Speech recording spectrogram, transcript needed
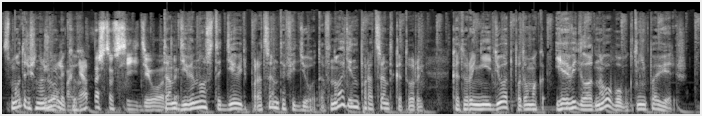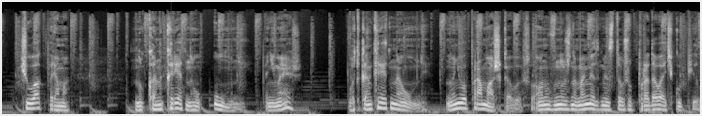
Смотришь на ну, жуликов. Понятно, что все идиоты. Там 99% идиотов. Но один процент, который, который не идет, потом... Я видел одного, Бобук, ты не поверишь. Чувак прямо, ну, конкретно умный, понимаешь? Вот конкретно умный. Но у него промашка вышла. Он в нужный момент вместо того, чтобы продавать, купил.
